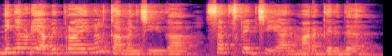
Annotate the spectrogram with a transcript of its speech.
നിങ്ങളുടെ അഭിപ്രായങ്ങൾ കമന്റ് ചെയ്യുക. സബ്സ്ക്രൈബ് ചെയ്യാൻ മറക്കരുത്.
